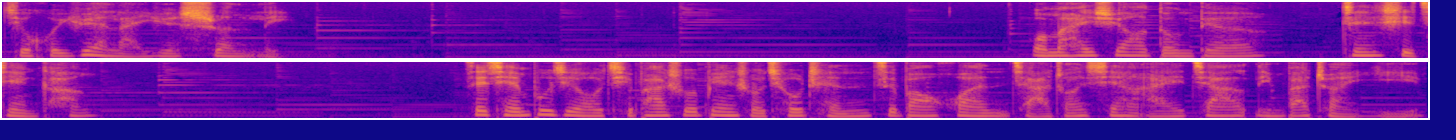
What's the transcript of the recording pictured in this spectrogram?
就会越来越顺利。我们还需要懂得珍视健康。在前不久，奇葩说辩手邱晨自曝患甲状腺癌加淋巴转移，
